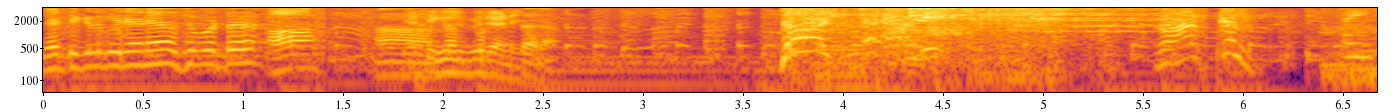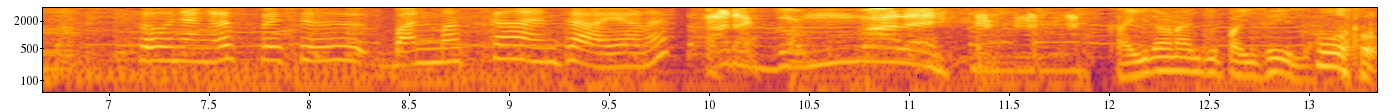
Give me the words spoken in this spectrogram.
ഞെട്ടിക്കൽ ബിരിയാണി ആവശ്യപ്പെട്ട്? തരാം. സോ ഞങ്ങളുടെ സ്പെഷ്യൽ വൺ മസ്ക ആൻഡ് ചായ ആണ് കയ്യിലാണ് അഞ്ച് പൈസ ഇല്ല ഓഹോ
